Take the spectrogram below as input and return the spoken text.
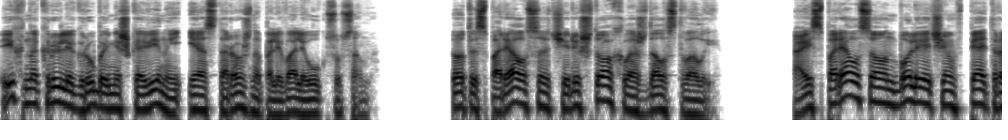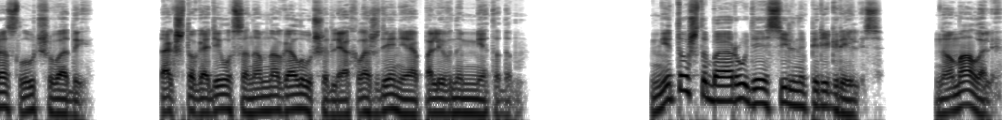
Их накрыли грубой мешковиной и осторожно поливали уксусом. Тот испарялся, через что охлаждал стволы. А испарялся он более чем в пять раз лучше воды так что годился намного лучше для охлаждения поливным методом. Не то чтобы орудия сильно перегрелись, но мало ли,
